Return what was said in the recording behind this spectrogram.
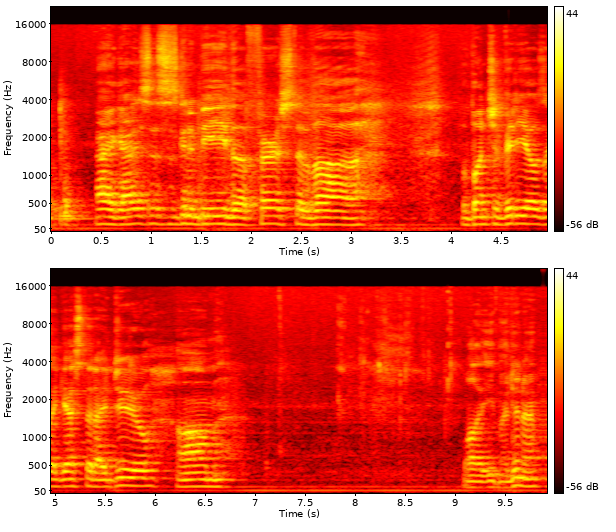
Alright guys, this is gonna be the first of uh, a bunch of videos I guess that I do um, while I eat my dinner.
